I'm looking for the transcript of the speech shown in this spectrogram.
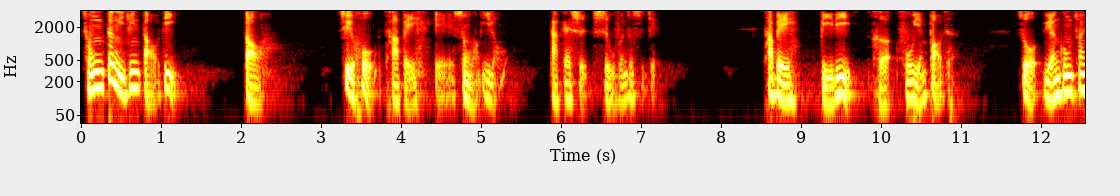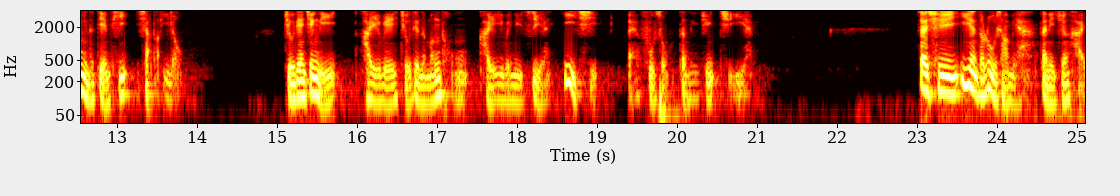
从邓丽君倒地到最后他被呃送往一楼，大概是十五分钟时间。他被比利和服务员抱着。坐员工专用的电梯下到一楼，酒店经理还有一位酒店的门童，还有一位女职员一起来护送邓丽君去医院。在去医院的路上面，邓丽君还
